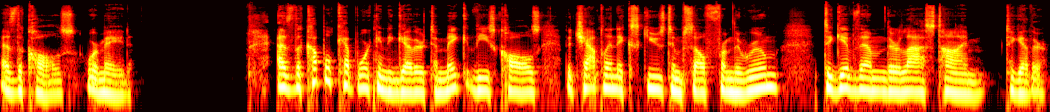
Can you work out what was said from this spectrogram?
as the calls were made. As the couple kept working together to make these calls, the chaplain excused himself from the room to give them their last time together.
